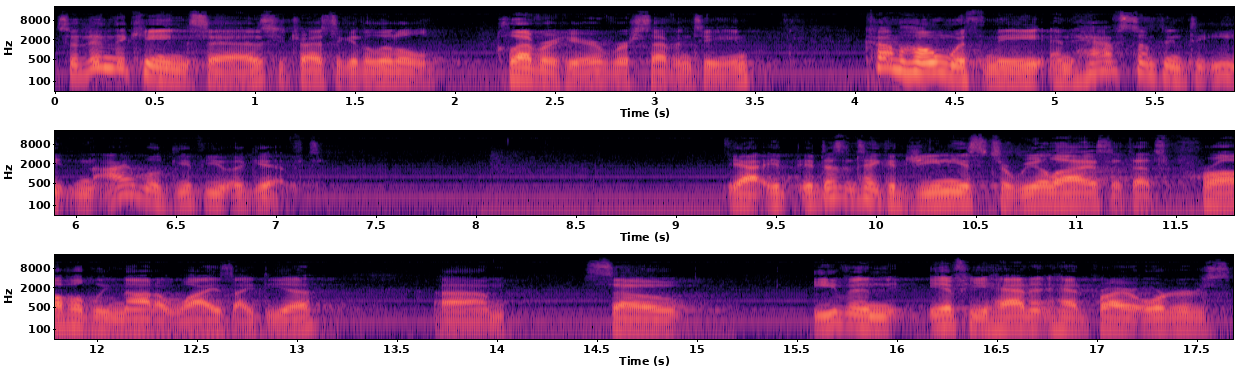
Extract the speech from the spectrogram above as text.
So then the king says, he tries to get a little clever here, verse 17 Come home with me and have something to eat, and I will give you a gift. Yeah, it, it doesn't take a genius to realize that that's probably not a wise idea. Um, so even if he hadn't had prior orders,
